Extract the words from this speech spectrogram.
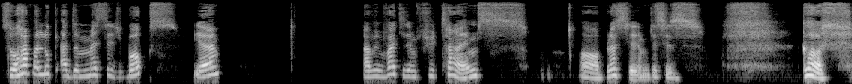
so have a look at the message box. Yeah I've invited him a few times. Oh, bless him. This is, gosh,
